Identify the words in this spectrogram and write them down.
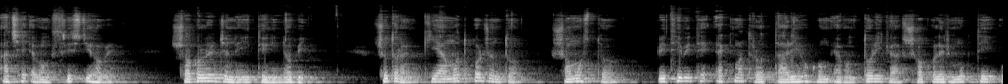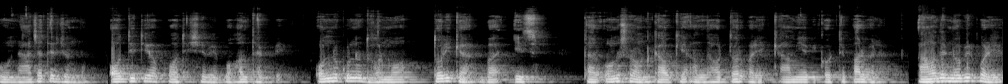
আছে এবং সৃষ্টি হবে, সকলের জন্যই তিনি নবী। সুতরাং কিয়ামত পর্যন্ত সমস্ত পৃথিবীতে একমাত্র তারই হুকুম এবং তরিকা সকলের মুক্তি ও নাজাতের জন্য অদ্বিতীয় পথ হিসেবে বহাল থাকবে। অন্য কোনো ধর্ম, তরিকা বা ইস তার অনুসরণ কাউকে আল্লাহর দরবারে কামিয়াবি করতে পারবে না। আমাদের নবীর পরে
